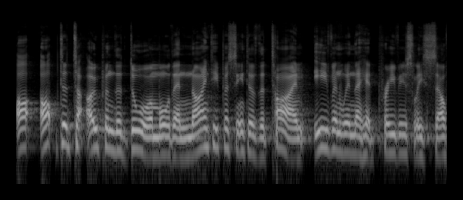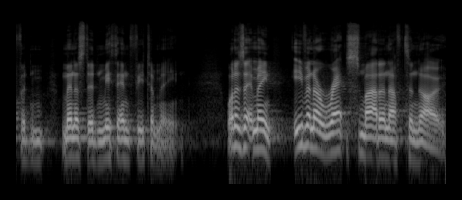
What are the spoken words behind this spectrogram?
opted to open the door more than 90% of the time, even when they had previously self administered methamphetamine. What does that mean? Even a rat smart enough to know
